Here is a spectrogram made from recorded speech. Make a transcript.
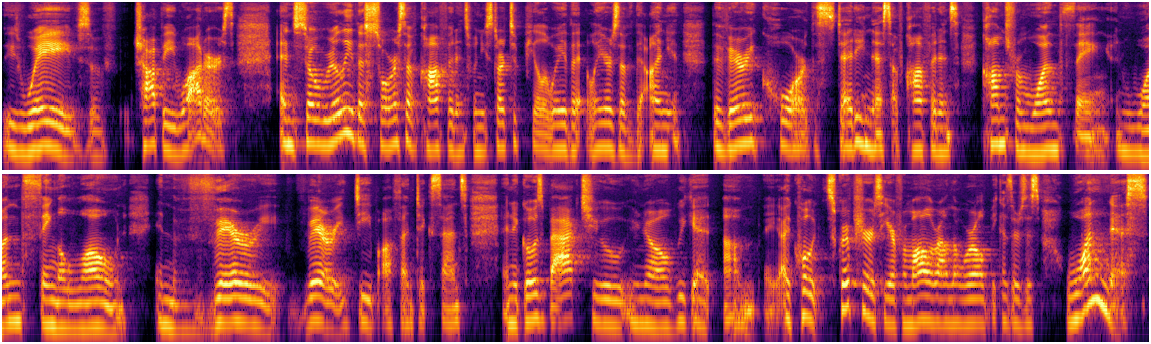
these waves of choppy waters. And so, really, the source of confidence, when you start to peel away the layers of the onion, the very core, the steadiness of confidence comes from one thing and one thing alone in the very, very deep, authentic sense. And it goes back to, you know, we get, um, I quote scriptures here from all around the world because there's this oneness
